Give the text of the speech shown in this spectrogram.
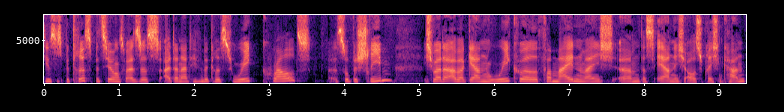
dieses Begriffs beziehungsweise des alternativen Begriffs Requels so beschrieben. Ich würde aber gerne Requel vermeiden, weil ich ähm, das R nicht aussprechen kann.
